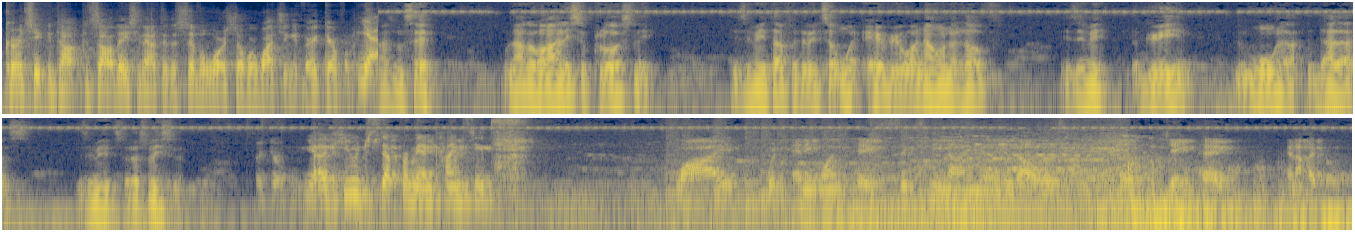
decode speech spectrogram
currency con- consolidation after the Civil War. So we're watching it very carefully. Yeah. As I say, we're not going to listen closely. You see me? It have to do with something what everyone I want to love. Is it me? The green, the moolah, the dollars. Is it me? So let's listen. Yeah, a huge step for mankind, Steve. Why would anyone pay $69 million for a JPEG and a hyperlink?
